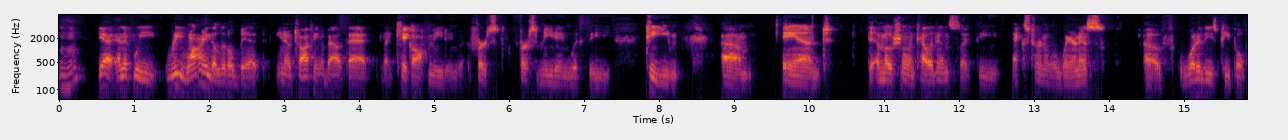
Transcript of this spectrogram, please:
Mm-hmm. Yeah, and if we rewind a little bit, you know, talking about that like kickoff meeting, or the first first meeting with the team, um, and the emotional intelligence, like the external awareness of what are these people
